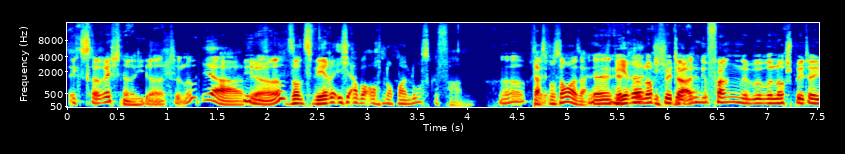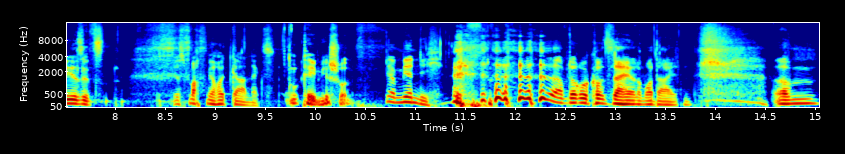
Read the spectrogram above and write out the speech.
extra Rechner hier hatte, ne? Ja, Ja. sonst wäre ich aber auch noch mal losgefahren. Ja, okay. Das muss nochmal sein. Ja, Ich hätten wir noch später wäre- angefangen, dann würden wir noch später hier sitzen. Das macht mir heute gar nichts. Okay, mir schon. Ja, mir nicht. Aber darüber kommt es nachher nochmal unterhalten. Ähm,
